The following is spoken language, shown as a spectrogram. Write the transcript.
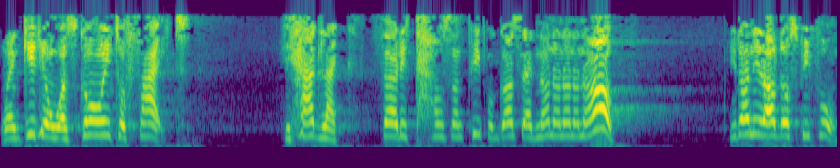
When Gideon was going to fight, he had like 30,000 people. God said, no, no, no, no, no. You don't need all those people.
